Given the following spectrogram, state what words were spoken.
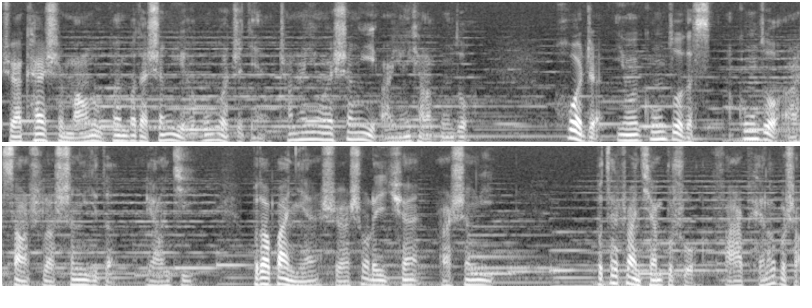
水儿开始忙碌奔波在生意和工作之间，常常因为生意而影响了工作，或者因为工作的工作而丧失了生意的良机。不到半年，水儿瘦了一圈，而生意不再赚钱不说，反而赔了不少。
